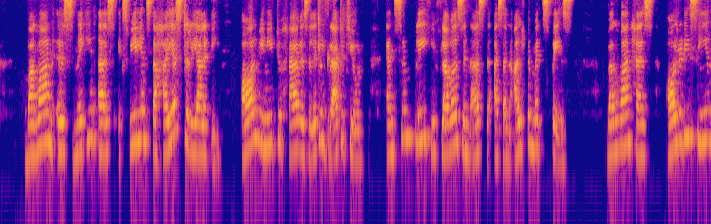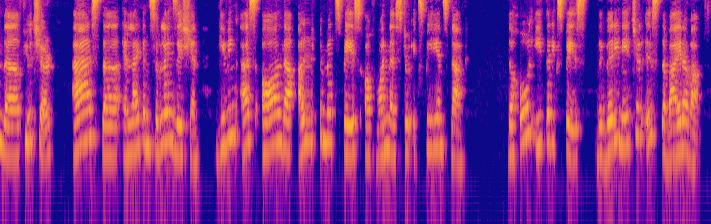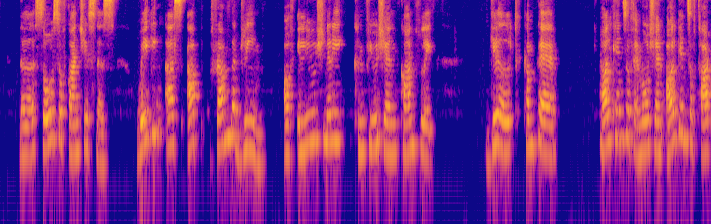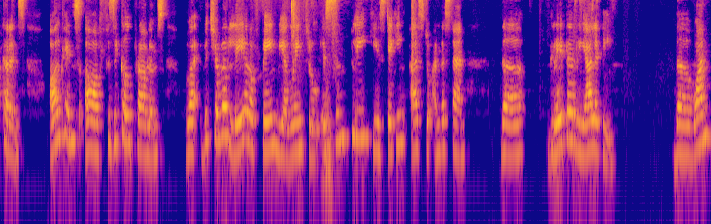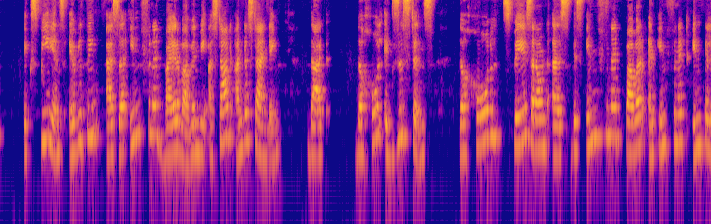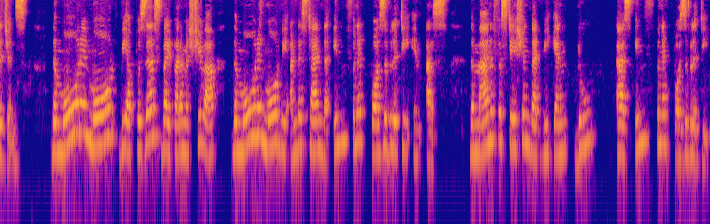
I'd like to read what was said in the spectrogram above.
Bhagwan is making us experience the highest reality. All we need to have is a little gratitude, and simply He flowers in us as an ultimate space. Bhagwan has already seen the future as the enlightened civilization, giving us all the ultimate space of oneness to experience that. The whole etheric space the very nature is the Bhairava, the source of consciousness, waking us up from the dream of illusionary confusion, conflict, guilt, compare, all kinds of emotion, all kinds of thought currents, all kinds of physical problems, wh- whichever layer of pain we are going through, is simply He is taking us to understand the greater reality, the one experience everything as an infinite Bhairava. When we start understanding that the whole existence, the whole space around us is infinite power and infinite intelligence. The more and more we are possessed by Paramashiva, the more and more we understand the infinite possibility in us, the manifestation that we can do as infinite possibility.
